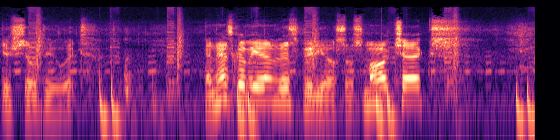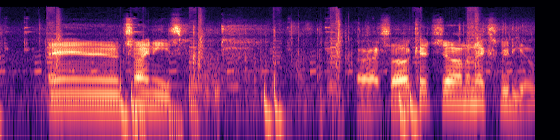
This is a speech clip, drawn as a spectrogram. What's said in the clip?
if she'll do it. And that's going to be the end of this video. So, smog checks and Chinese food. Alright, so I'll catch you on the next video.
